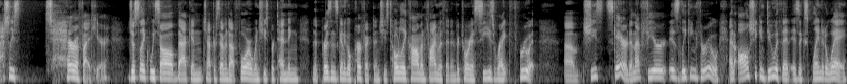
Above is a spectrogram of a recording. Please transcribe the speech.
Ashley's terrified here. Just like we saw back in chapter 7.4 when she's pretending that prison's going to go perfect and she's totally calm and fine with it and Victoria sees right through it um, she's scared and that fear is leaking through. And all she can do with it is explain it away.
